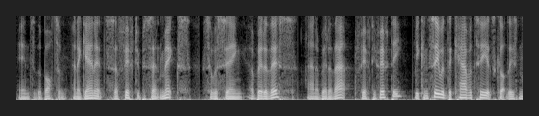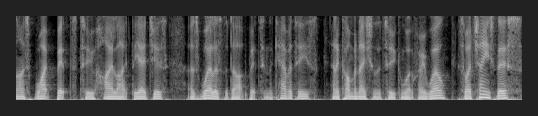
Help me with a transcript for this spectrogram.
into the bottom. And again, it's a 50% mix. So we're seeing a bit of this and a bit of that, 50-50. You can see with the cavity, it's got these nice white bits to highlight the edges, as well as the dark bits in the cavities. And a combination of the two can work very well. So I change this,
